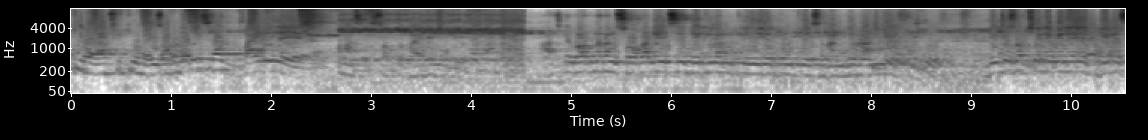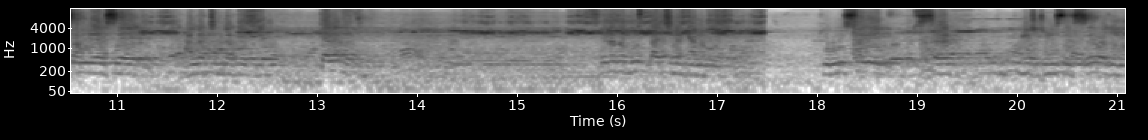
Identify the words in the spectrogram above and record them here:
কি হয় আজকে কি হয় বলেছিলাম বাইরে যাই সব তো বাইরে ছিল আজকে ঘটনাটা আমি সকালে এসে দেখলাম কি এরকম কেস আমি তো আজকে দেখে সব ছেলেমেলে গেটের সামনে এসে আল্লাহ চিন্তা করছে। কেন? সেটা তো বুঝতে পারছি না কেন কি নিশ্চয়ই স্যার পুলিশ ওই জন্য।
